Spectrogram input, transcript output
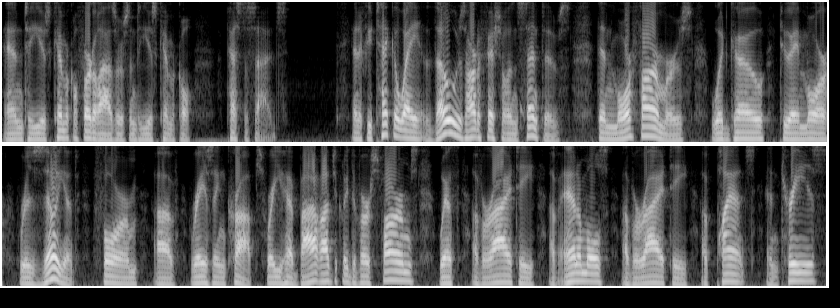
and to use chemical fertilizers and to use chemical pesticides. And if you take away those artificial incentives, then more farmers would go to a more resilient form of raising crops, where you have biologically diverse farms with a variety of animals, a variety of plants and trees,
